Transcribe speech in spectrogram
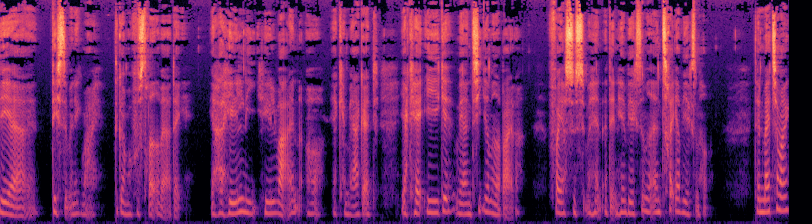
Det er, det er simpelthen ikke mig. Det gør mig frustreret hver dag. Jeg har hælen i hele vejen, og jeg kan mærke, at jeg kan ikke være en 10 medarbejder. For jeg synes simpelthen, at den her virksomhed er en 3'er virksomhed. Den matcher mig.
